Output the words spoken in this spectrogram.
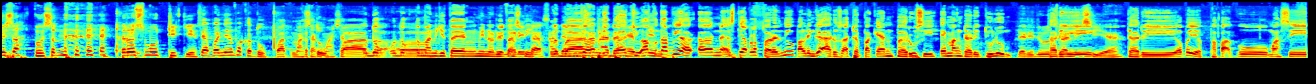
Wis ah, bosen. Terus mudik ya. Siapanya apa ketupat masak-masak Ketupat, untuk oh. untuk teman kita yang minoritas, Minoritas. nih. Ada Lebaran beli ada baju. Aku tapi eh, nek setiap lebaran itu paling enggak harus ada pakaian baru sih. Emang dari dulu. Dari dulu dari tradisi ya. Dari apa ya? Bapakku masih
